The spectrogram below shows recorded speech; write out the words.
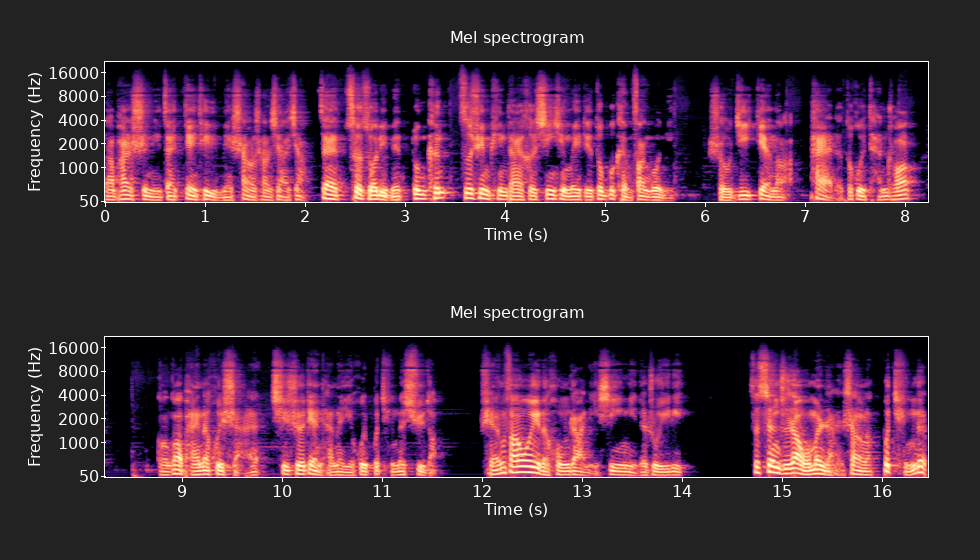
哪怕是你在电梯里面上上下下，在厕所里面蹲坑，资讯平台和新型媒体都不肯放过你。手机、电脑、Pad 都会弹窗，广告牌呢会闪，汽车电台呢也会不停的絮叨，全方位的轰炸你，吸引你的注意力。这甚至让我们染上了不停的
